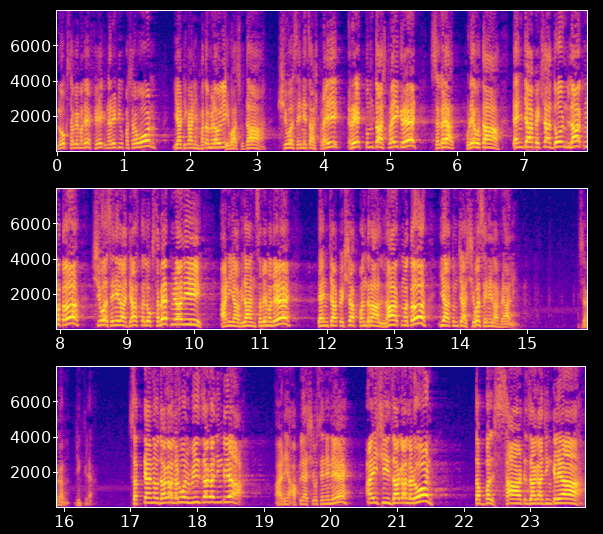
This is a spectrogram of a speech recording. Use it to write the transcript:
लोकसभेमध्ये फेक नरेटिव्ह पसरवून या ठिकाणी मतं मिळवली. तेव्हा सुद्धा शिवसेनेचा स्ट्राईक रेट तुमचा स्ट्राईक रेट सगळ्यात पुढे होता. त्यांच्यापेक्षा दोन लाख मतं शिवसेनेला जास्त लोकसभेत मिळाली. आणि या विधानसभेमध्ये त्यांच्यापेक्षा पंधरा लाख मतं या तुमच्या शिवसेनेला मिळाली. जागा जिंकल्या. सत्त्याण्णव जागा लढवून वीस जागा जिंकल्या. आणि आपल्या शिवसेनेने ऐंशी जागा लढवून तब्बल साठ जागा जिंकल्या.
